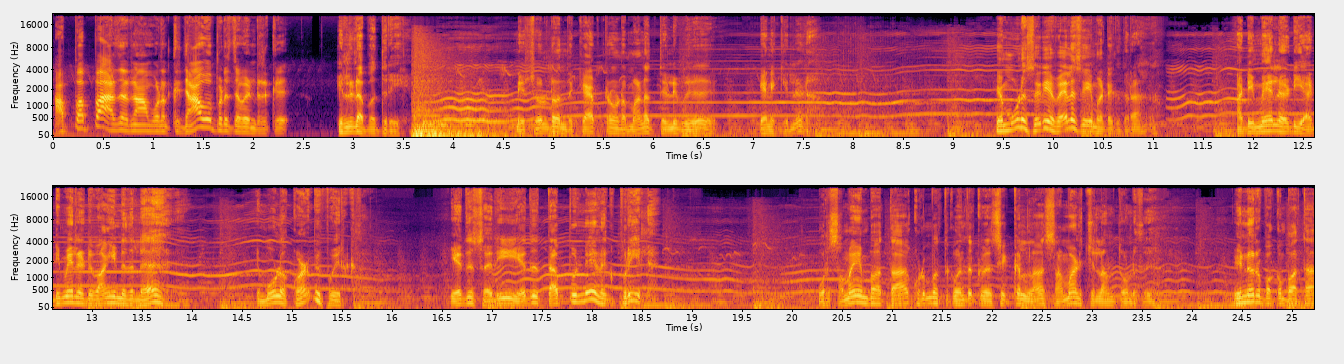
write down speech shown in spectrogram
அப்பப்ப அதை நான் உனக்கு ஞாபகப்படுத்த வேண்டியிருக்கு. இல்லடா பத்ரி. நீ சொல்ற அந்த கேப்டனோட மன தெளிவு எனக்கு இல்லடா. என் மூளை சரியா வேலை செய்ய மாட்டேங்குதுடா. அடிமேல் அடி அடிமேல் அடி வாங்கினதுல என் மூளை குழம்பி போயிருக்கு. எது சரி எது தப்புன்னு எனக்கு புரியல. ஒரு சமயம் பார்த்தா குடும்பத்துக்கு வந்திருக்கிற சிக்கல்லாம் சமாளிச்சிடலாம்னு தோணுது. இன்னொரு பக்கம் பார்த்தா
